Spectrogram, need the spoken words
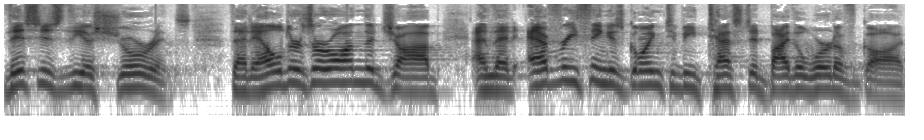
this is the assurance that elders are on the job and that everything is going to be tested by the Word of God.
